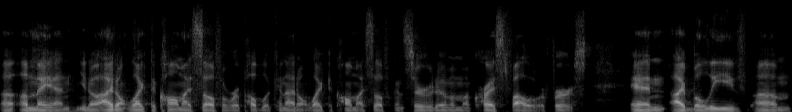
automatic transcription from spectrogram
a, a, man you know i don't like to call myself a republican i don't like to call myself a conservative i'm a christ follower first and i believe um,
